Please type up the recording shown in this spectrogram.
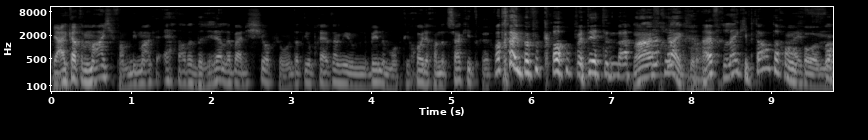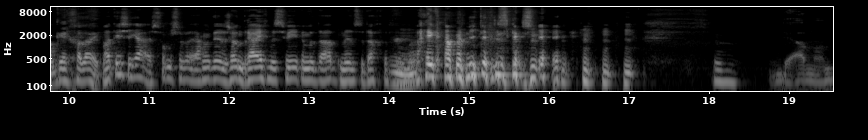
ja, ik had een maatje van. Die maakte echt altijd rellen bij de shop, jongen. Dat hij op een gegeven moment niet meer binnen mocht. Die gooide gewoon dat zakje terug. Wat ga je me verkopen, dit en dat? Maar hij heeft gelijk, bro. Hij heeft gelijk, je betaalt er gewoon Hij voor, man. fucking gelijk. Maar het is, ja, soms eh, hangt er zo'n dreigende sfeer inderdaad. Dat mensen dachten van, Mm. "Maar ik ga me niet in discussiëren. Ja, man.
